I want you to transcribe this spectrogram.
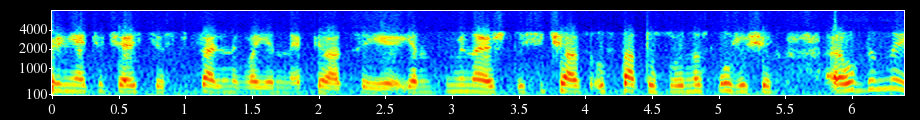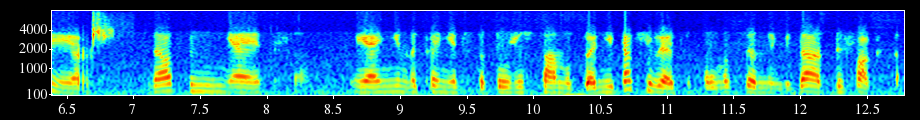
принять участие в специальной военной операции. Я напоминаю, что сейчас статус военнослужащих ЛДНР да, поменяется, и они наконец-то тоже станут, они и так являются полноценными, да, де-факто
